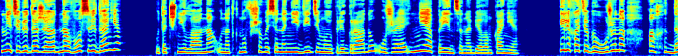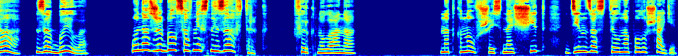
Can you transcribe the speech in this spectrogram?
Не тебе даже одного свидания? уточнила она у наткнувшегося на невидимую преграду уже не принца на белом коне. Или хотя бы ужина? Ах, да, забыла. У нас же был совместный завтрак, фыркнула она. Наткнувшись на щит, Дин застыл на полушаге.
